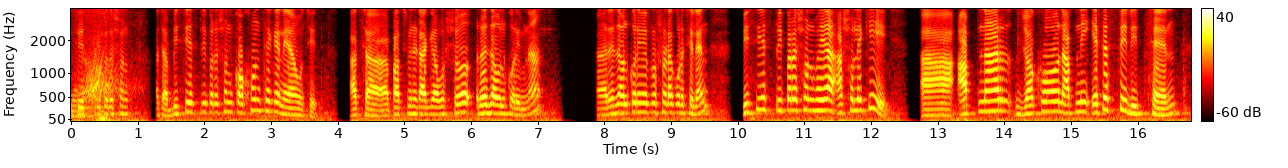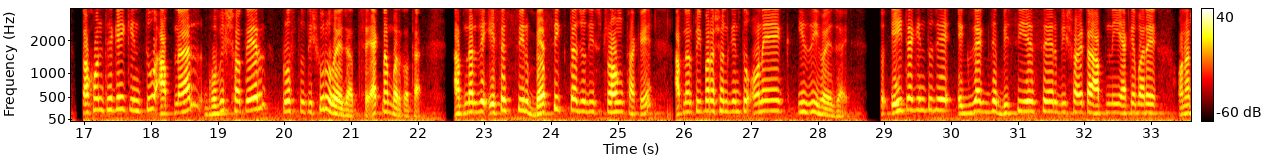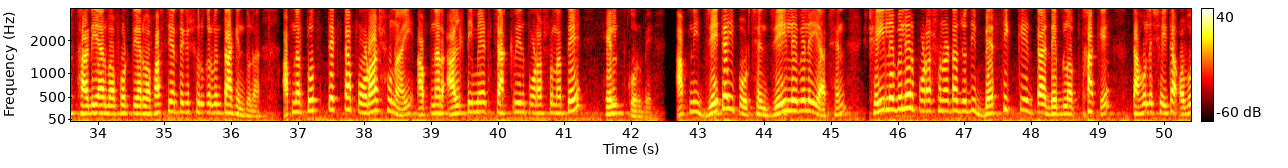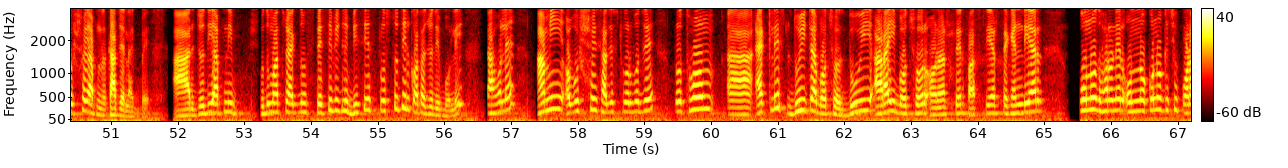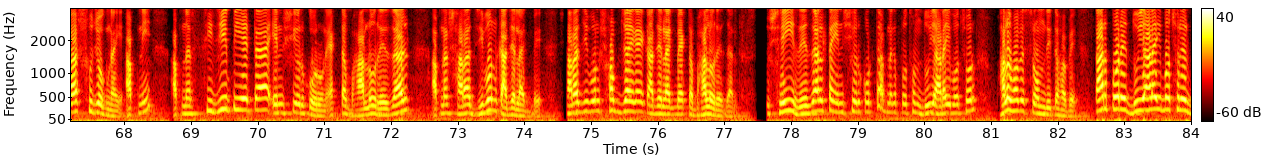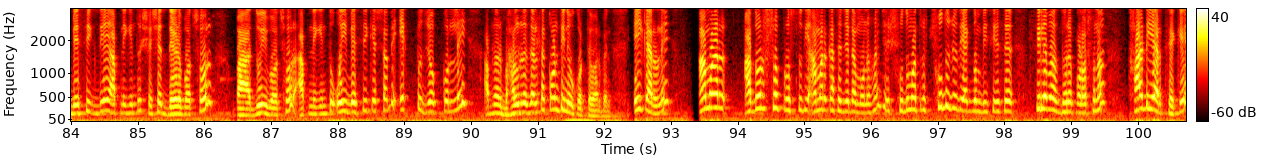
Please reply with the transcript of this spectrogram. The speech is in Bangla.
বিসিএস প্রিপারেশন আচ্ছা বিসিএস প্রিপারেশন কখন থেকে নেওয়া উচিত? আচ্ছা পাঁচ মিনিট আগে অবশ্য রেজাউল করিম, না? রেজাউল করিম এই প্রশ্নটা করেছিলেন। বিসিএস প্রিপারেশন ভাইয়া, আসলে কি? আপনার যখন আপনি এসএসসি দিচ্ছেন, তখন থেকেই কিন্তু আপনার ভবিষ্যতের প্রস্তুতি শুরু হয়ে যাচ্ছে। এক নাম্বার কথা, আপনার যে এসএসসির বেসিকটা যদি স্ট্রং থাকে, আপনার প্রিপারেশন কিন্তু অনেক ইজি হয়ে যায়। তো এইটা কিন্তু যে এক্স্যাক্ট যে বিসিএস এর বিষয়টা আপনি একেবারে অনার্স থার্ড ইয়ার বা ফোর্থ ইয়ার বা ফার্স্ট ইয়ার থেকে শুরু করবেন তা কিন্তু না। আপনার প্রত্যেকটা পড়াশোনাই আপনার আলটিমেট চাকরির পড়াশোনাতে হেল্প করবে। আপনি যেটাই পড়ছেন, যেই লেভেলেই আছেন, সেই লেভেলের পড়াশোনাটা যদি বেসিকটা ডেভেলপ থাকে তাহলে সেইটা অবশ্যই আপনার কাজে লাগবে। আর যদি আপনি শুধুমাত্র একদম স্পেসিফিকলি বিসিএস প্রস্তুতির কথা যদি বলি, তাহলে আমি অবশ্যই সাজেস্ট করব যে প্রথম অ্যাটলিস্ট দুইটা বছর, দুই আড়াই বছর অনার্সের ফার্স্ট ইয়ার সেকেন্ড ইয়ার কোনো ধরনের অন্য কোনো কিছু পড়ার সুযোগ নাই। আপনি আপনার সিজিপিএটা এনশিওর করুন, একটা ভালো রেজাল্ট আপনার সারা জীবন কাজে লাগবে। সারা জীবন সব জায়গায় কাজে লাগবে একটা ভালো রেজাল্ট তো সেই রেজাল্টটা এনশিওর করতে আপনাকে প্রথম দুই আড়াই বছর ভালোভাবে শ্রম দিতে হবে। তারপরে দুই আড়াই বছরের বেসিক দিয়ে আপনি কিন্তু শেষের দেড় বছর বা দুই বছর আপনি কিন্তু ওই বেসিকের সাথে একটু যোগ করলেই আপনার ভালো রেজাল্টটা কন্টিনিউ করতে পারবেন। এই কারণে আমার আদর্শ প্রস্তুতি আমার কাছে যেটা মনে হয় যে শুধুমাত্র শুধু যদি একদম বিসিএস এর সিলেবাস ধরে পড়াশোনা থার্ড ইয়ার থেকে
